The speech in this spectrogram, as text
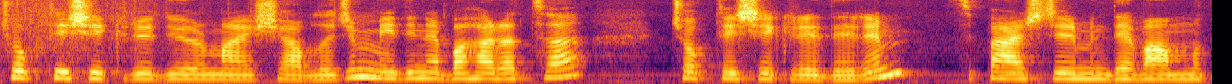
Çok teşekkür ediyorum Ayşe ablacığım. Medine Baharat'a çok teşekkür ederim. Siparişlerimin devamı mutlaka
